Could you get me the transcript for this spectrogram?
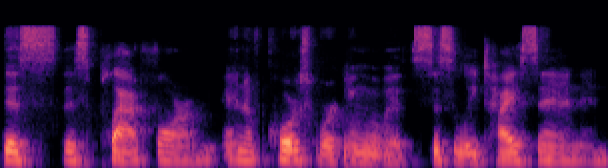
this this platform and of course working with cicely tyson and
